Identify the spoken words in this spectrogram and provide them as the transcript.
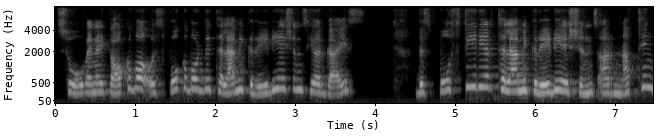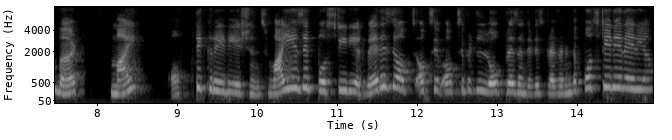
So when I talk about, spoke about the thalamic radiations here, guys, this posterior thalamic radiations are nothing but my optic radiations. Why is it posterior? Where is the occipital lobe present? It is present in the posterior area.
